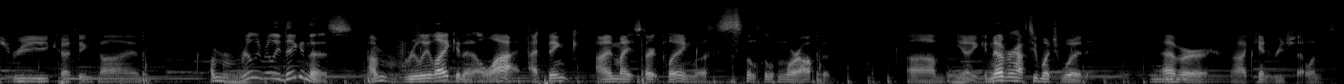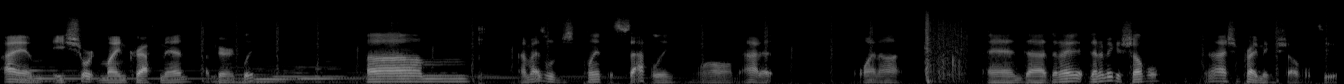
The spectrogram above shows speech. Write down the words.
Tree cutting time. I'm really, really digging this. I'm really liking it a lot. I think I might start playing this a little more often. Um, you know, you can never have too much wood. Ever. Oh, I can't reach that one. I am a short Minecraft man, apparently. Um, I might as well just plant the sapling while I'm at it. Why not? And uh, did I did I make a shovel? Uh, I should probably make a shovel too,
